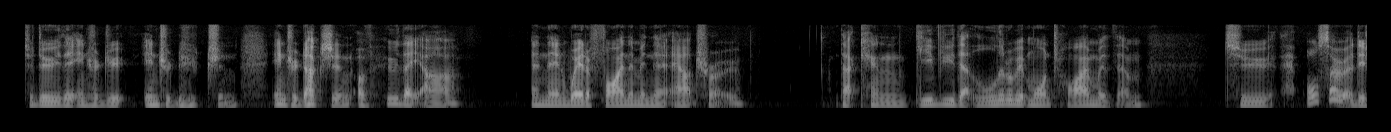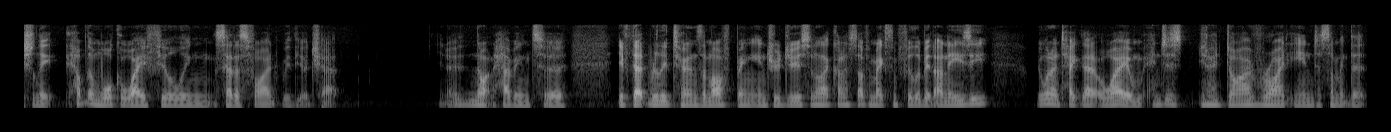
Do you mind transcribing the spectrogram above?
to do the introdu- introduction introduction of who they are and then where to find them in their outro, that can give you that little bit more time with them to also additionally help them walk away feeling satisfied with your chat you know, not having to, if that really turns them off being introduced and all that kind of stuff, it makes them feel a bit uneasy. We want to take that away and, and just, you know, dive right into something that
